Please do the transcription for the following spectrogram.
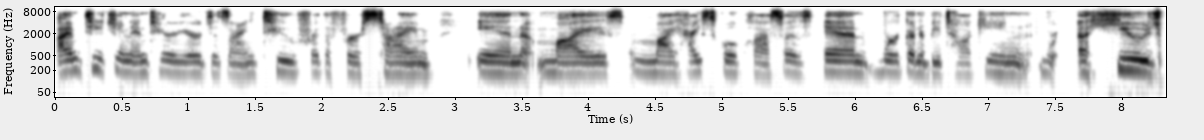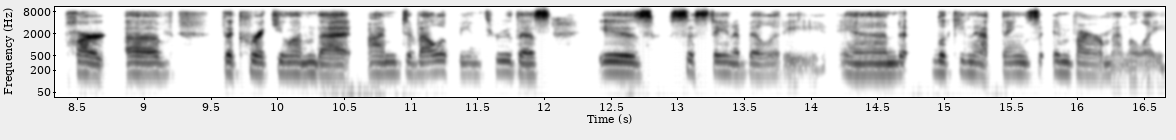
I'm teaching interior design too for the first time in my my high school classes and we're going to be talking a huge part of the curriculum that I'm developing through this is sustainability and looking at things environmentally.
